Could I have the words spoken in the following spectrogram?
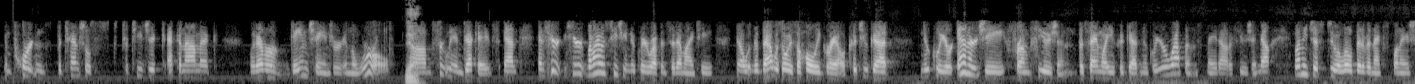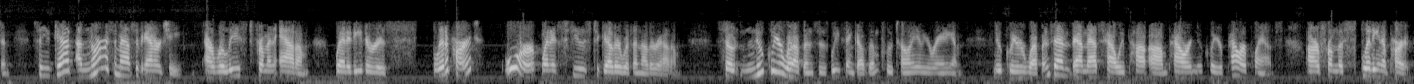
important potential strategic, economic, whatever game changer in the world. Yeah. Um, certainly in decades. And and here here when I was teaching nuclear weapons at MIT, you know that that was always a holy grail. Could you get nuclear energy from fusion the same way you could get nuclear weapons made out of fusion? Now, let me just do a little bit of an explanation. So you get enormous amounts of energy are released from an atom when it either is split apart or when it's fused together with another atom. So nuclear weapons, as we think of them, plutonium, uranium, nuclear weapons, and, and that's how we po- um, power nuclear power plants, are from the splitting apart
